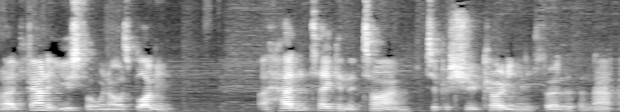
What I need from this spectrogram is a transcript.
and I'd found it useful when I was blogging. I hadn't taken the time to pursue coding any further than that.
